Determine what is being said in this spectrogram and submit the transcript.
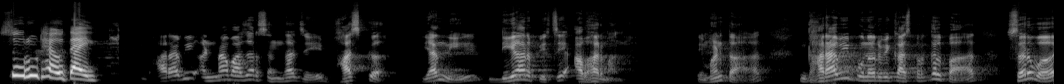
सुरू ठेवता येईल. धारावी अण्णा बाजार संघाचे भास्कर यांनी डीआरपीचे आभार मानले. ते म्हणतात धारावी पुनर्विकास प्रकल्पात सर्व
